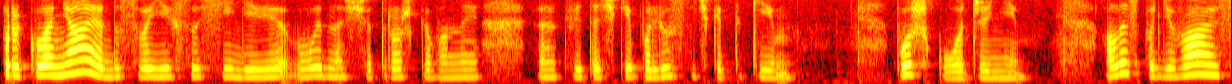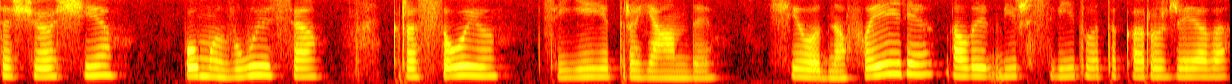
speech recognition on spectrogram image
приклоняє до своїх сусідів. І видно, що трошки вони е, квіточки, пелюсточки такі пошкоджені. Але сподіваюся, що ще помилуюся красою цієї троянди. Ще одна фейрі, але більш світла, така рожева.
